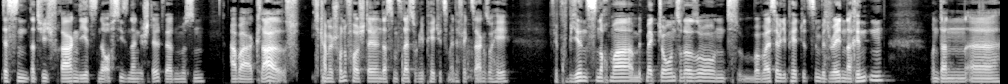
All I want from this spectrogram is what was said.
Das sind natürlich Fragen, die jetzt in der Offseason dann gestellt werden müssen. Aber klar, ich kann mir schon vorstellen, dass vielleicht sogar die Patriots im Endeffekt sagen so, hey, wir probieren es nochmal mit Mac Jones oder so und man weiß ja, wie die Patriots sind, wir traden nach hinten und dann äh,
